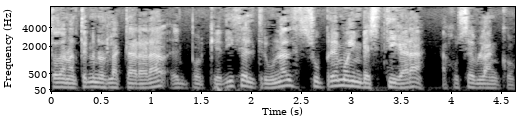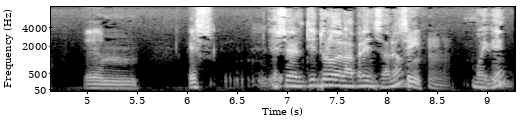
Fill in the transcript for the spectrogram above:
todo don Antonio nos lo aclarará, eh, porque dice el Tribunal Supremo investigará a José Blanco. Es... Ese es el título de la prensa, ¿no? Sí. Muy bien.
